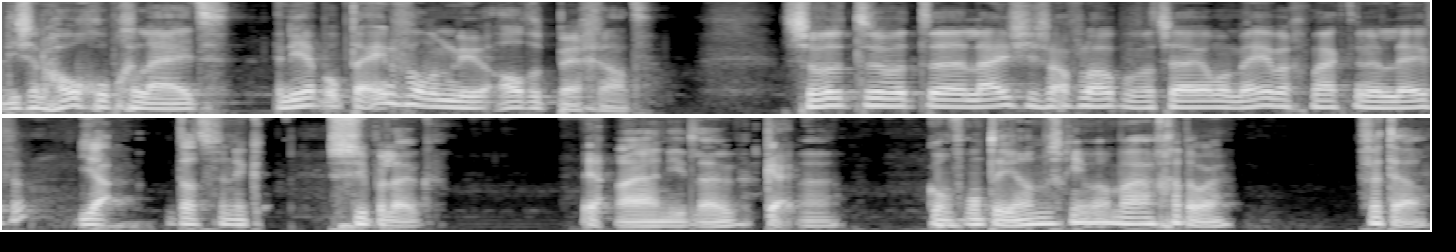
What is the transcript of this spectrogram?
die zijn hoog opgeleid. En die hebben op de een of andere manier altijd pech gehad. Zullen we het, eh, wat eh, lijstjes aflopen wat zij allemaal mee hebben gemaakt in hun leven? Ja, dat vind ik superleuk. Ja. Nou ja, niet leuk. Kijk. Eh, confronterend misschien wel, maar ga door. Vertel.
